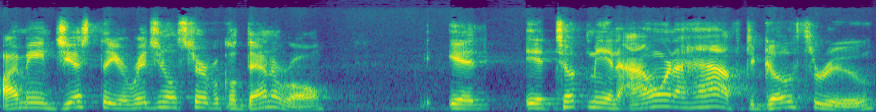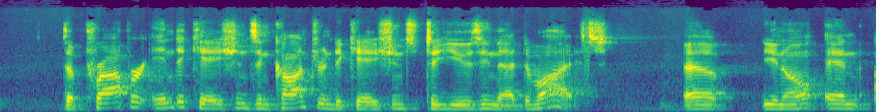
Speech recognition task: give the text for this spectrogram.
I mean just the original cervical Denneroll. It it took me an hour and a half to go through the proper indications and contraindications to using that device. Uh, you know, and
